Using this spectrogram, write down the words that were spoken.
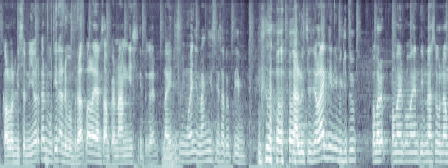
kalau di senior kan mungkin ada beberapa lah yang sampai nangis gitu kan. Nah, Hmm. ini semuanya nangis nih satu tim. nah, lucunya lagi nih begitu pema- pemain-pemain timnas U16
